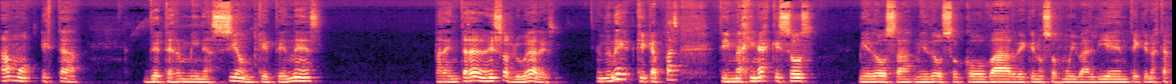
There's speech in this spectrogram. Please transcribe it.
amo esta determinación que tenés para entrar en esos lugares. ¿Entendés? Que capaz te imaginás que sos miedosa, miedoso, cobarde, que no sos muy valiente, que no estás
